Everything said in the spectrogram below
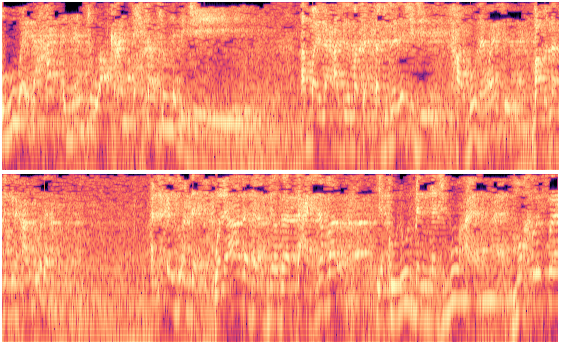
وهو إذا حس أن أنتم واقعا تحتاجون له بيجي أما إذا حس ما تحتاجون له ليش يجي؟ تحاربونه ما يصير بعض الناس يمكن يحاربونه. لك عنده ولهذا 313 نفر يكونون من مجموعة مخلصة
